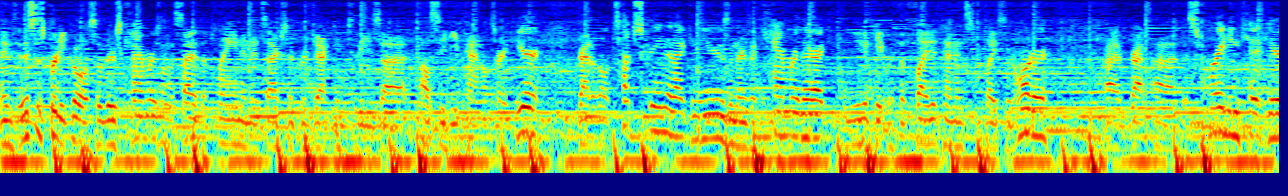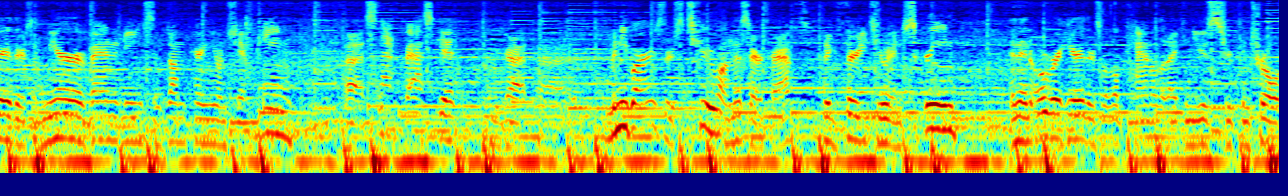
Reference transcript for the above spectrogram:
And this is pretty cool. So there's cameras on the side of the plane and it's actually projecting to these uh, LCD panels right here. Got a little touch screen that I can use and there's a camera there. I can communicate with the flight attendants to place an order. I've got uh, this rating kit here. There's a mirror, vanity, some Dom Perignon champagne, uh, snack basket. We've got uh, mini bars. There's two on this aircraft. Big 32 inch screen. And then over here, there's a little panel that I can use to control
